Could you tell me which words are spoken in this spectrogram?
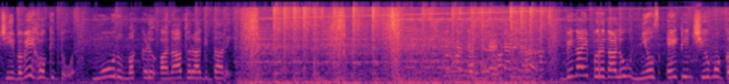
ಜೀವವೇ ಹೋಗಿದ್ದು. ಮೂರು ಮಕ್ಕಳು ಅನಾಥರಾಗಿದ್ದಾರೆ. Vinay Puradalu news eighteen Shivamogga.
